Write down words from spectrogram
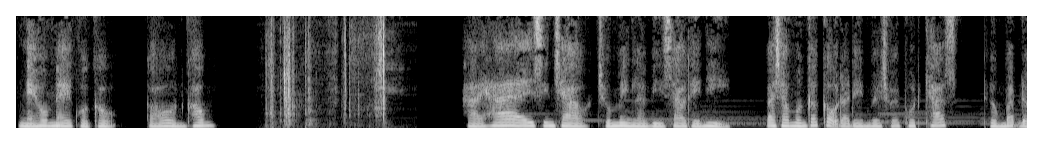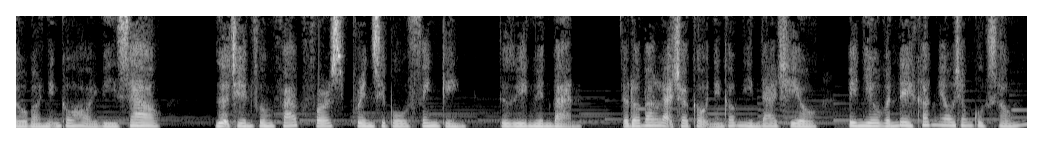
Ngày hôm nay của cậu có ổn không? Hi hi, xin chào, chúng mình là Vì sao thế nhỉ? Và chào mừng các cậu đã đến với chuỗi podcast thường bắt đầu bằng những câu hỏi vì sao dựa trên phương pháp First Principle Thinking, tư duy nguyên bản, từ đó mang lại cho cậu những góc nhìn đa chiều về nhiều vấn đề khác nhau trong cuộc sống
